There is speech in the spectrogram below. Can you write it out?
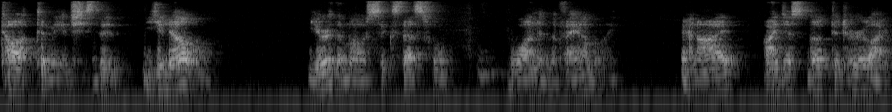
talked to me and she said, you know, you're the most successful one in the family. And I I just looked at her like,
